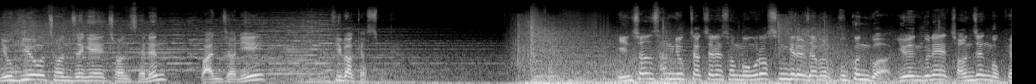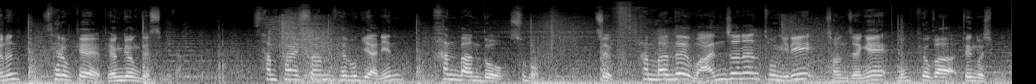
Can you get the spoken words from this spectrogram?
6.25 전쟁의 전세는 완전히 뒤바뀌었습니다. 인천 상륙 작전의 성공으로 승기를 잡은 국군과 유엔군의 전쟁 목표는 새롭게 변경됐습니다. 38선 회복이 아닌 한반도 수복, 즉 한반도의 완전한 통일이 전쟁의 목표가 된 것입니다.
